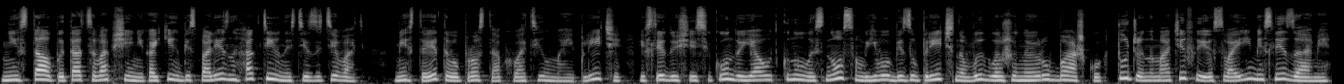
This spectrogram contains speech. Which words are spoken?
Не стал пытаться вообще никаких бесполезных активностей затевать. Вместо этого просто обхватил мои плечи, и в следующую секунду я уткнулась носом в его безупречно выглаженную рубашку, тут же намочив ее своими слезами.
